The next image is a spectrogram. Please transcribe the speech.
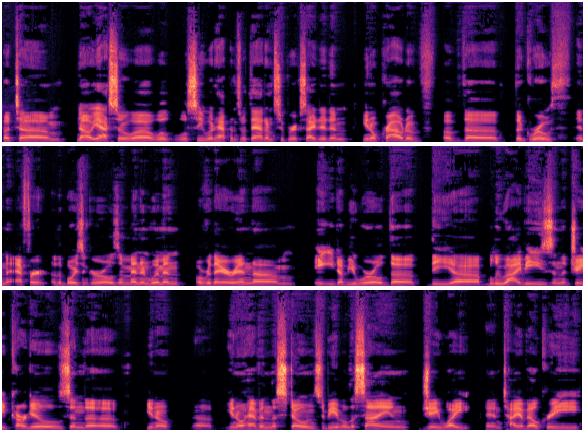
But um no, yeah, so uh we'll we'll see what happens with that. I'm super excited and you know proud of of the the growth and the effort of the boys and girls and men and women over there in um AEW world, the the uh Blue Ivies and the Jade Cargills and the you know uh you know having the Stones to be able to sign Jay White and Taya Valkyrie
